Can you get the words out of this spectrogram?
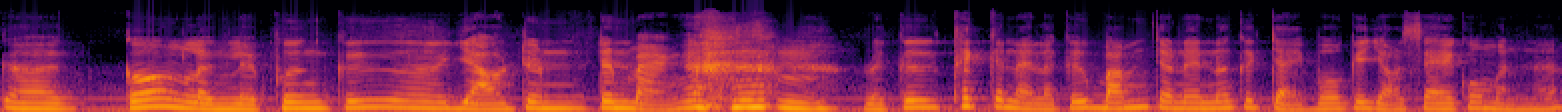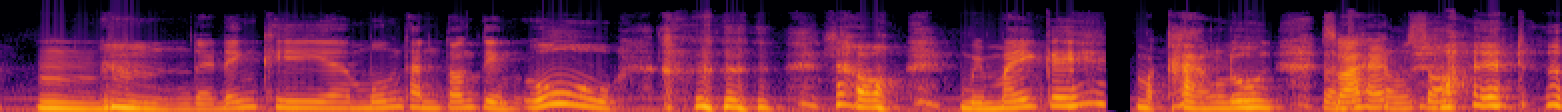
Ờ, có một lần Lệ Phương cứ ờ, dạo trên trên mạng á. Ừ. rồi cứ thích cái này là cứ bấm cho nên nó cứ chạy vô cái giỏ xe của mình á. Ừ. rồi đến khi ờ, muốn thanh toán tiền u! Sao mười mấy cái mặt hàng luôn. Rồi Xóa bắt hết. đầu xóa hết.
